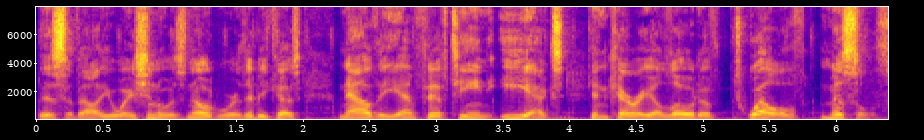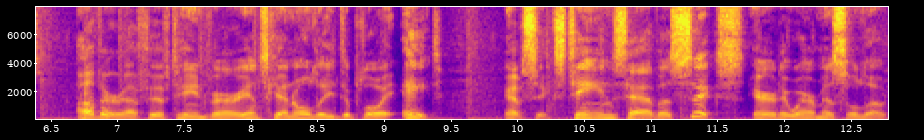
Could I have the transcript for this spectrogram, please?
This evaluation was noteworthy because now the F 15EX can carry a load of 12 missiles. Other F 15 variants can only deploy 8. F 16s have a 6 air to air missile load.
